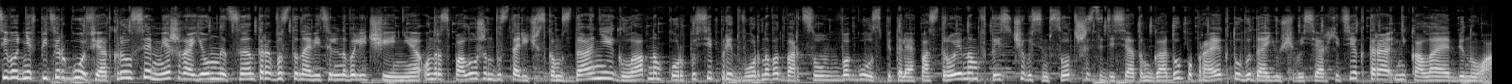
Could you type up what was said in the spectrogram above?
Сегодня в Петергофе открылся межрайонный центр восстановительного лечения. Он расположен в историческом здании, главном корпусе придворного дворцового госпиталя, построенном в 1860 году по проекту выдающегося архитектора Николая Бенуа.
